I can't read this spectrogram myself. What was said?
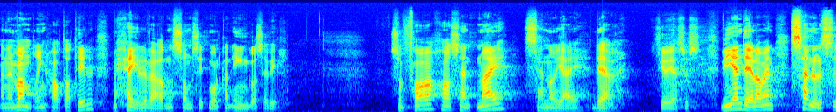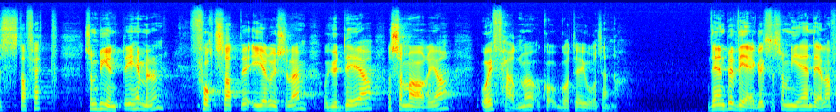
men en vandring har tatt til. Med hele verden som sitt mål kan ingen gå seg vill. Som Far har sendt meg, sender jeg dere, sier Jesus. Vi er en del av en sendelsesstafett som begynte i himmelen, fortsatte i Jerusalem og Judea og Samaria og er i ferd med å gå til jordens ender. Det er en bevegelse som vi er en del av.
